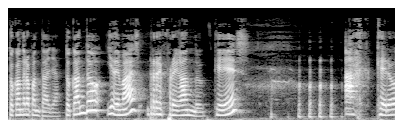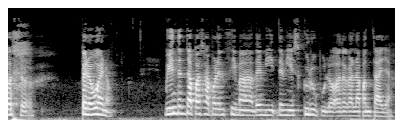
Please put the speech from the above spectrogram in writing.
Tocando la pantalla. Tocando y además refregando. Que es asqueroso. Pero bueno. Voy a intentar pasar por encima de mi, de mi escrúpulo a tocar la pantalla.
